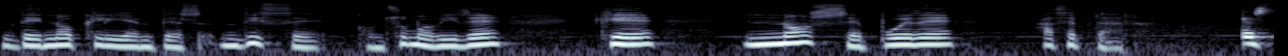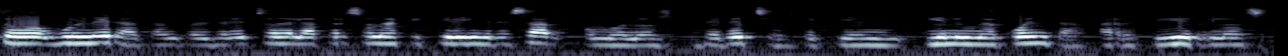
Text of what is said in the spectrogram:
de no clientes. Dice Kontsumobide que no se puede aceptar. Esto vulnera tanto el derecho de la persona que quiere ingresar como los derechos de quien tiene una cuenta a recibir los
